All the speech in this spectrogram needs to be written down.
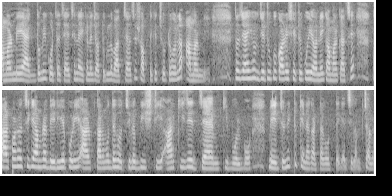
আমার মেয়ে একদমই করতে চাইছে না, এখানে যতগুলো বাচ্চা আছে সব থেকে ছোটো হলো আমার মেয়ে। তো যাই হোক, যেটুকু করে সেটুকুই অনেক আমার কাছে। তারপর হচ্ছে কি আমরা বেরিয়ে পড়ি, আর তার মধ্যে হচ্ছিল বৃষ্টি, আর কি যে জ্যাম কি বলব? মেয়ের জন্য একটু কেনাকাটা করতে গেছিলাম। চলো,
